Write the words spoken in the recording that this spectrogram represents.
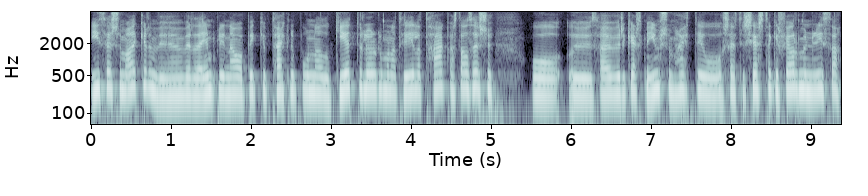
í þessum aðgerðum, við hefum verið að einblýna á að byggja upp tæknibúnað og getur lauruglumanna til að takast á þessu og uh, það hefur verið gert með ýmsum hætti og settir sérstakir fjármunir í það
